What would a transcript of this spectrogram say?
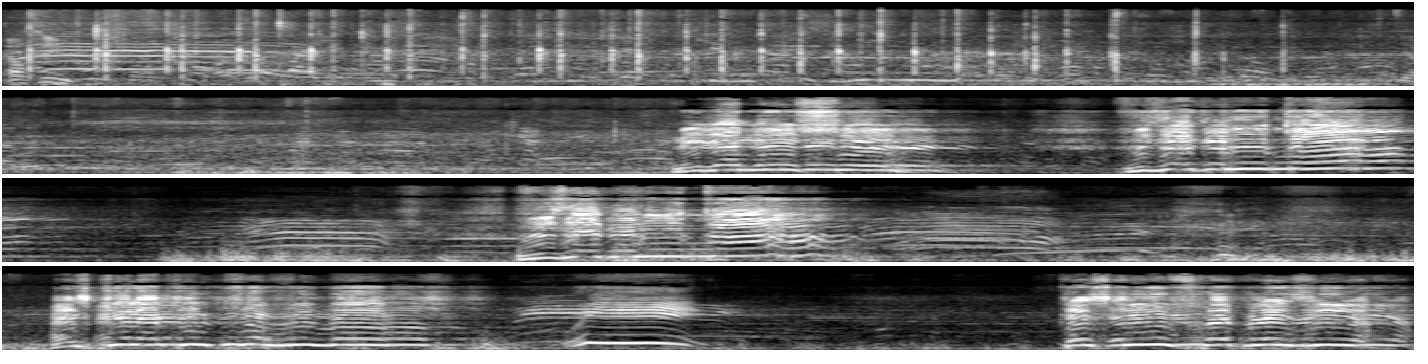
Merci. Mesdames, Messieurs, vous êtes contents? Vous êtes contents? Est-ce que la culture vous manque? Oui Qu'est-ce qui vous ferait plaisir?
